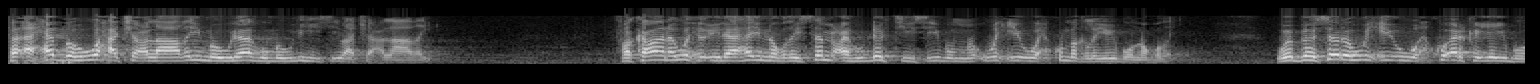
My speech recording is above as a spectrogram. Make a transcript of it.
fa axabahu waxaa jeclaaday mawlaahu mawlihiisii baa jeclaaday. Fa kaana wuxuu ilaahay noqday samcahu dhegtiisiibuu wixii ku maqlayey buu noqday. Wa ku arkayey buu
